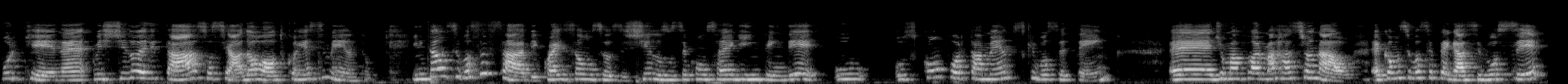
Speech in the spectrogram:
porque né, o estilo ele está associado ao autoconhecimento. Então, se você sabe quais são os seus estilos, você consegue entender o, os comportamentos que você tem é, de uma forma racional. É como se você pegasse você,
